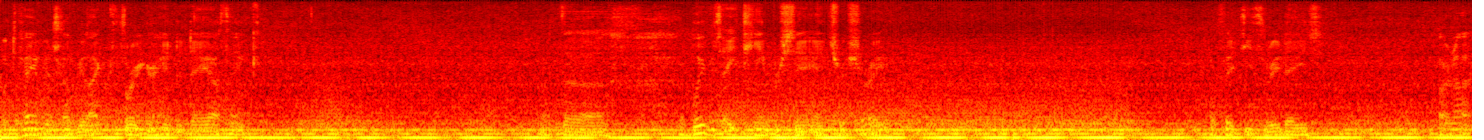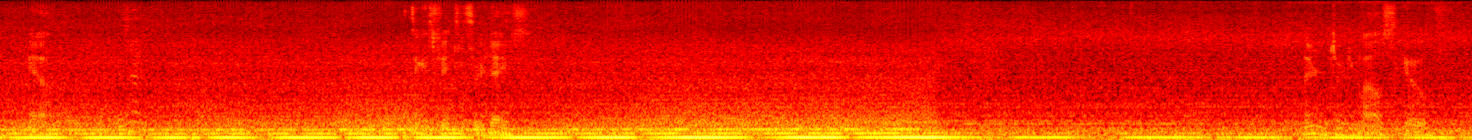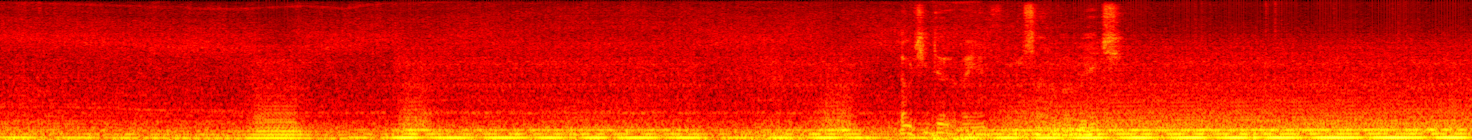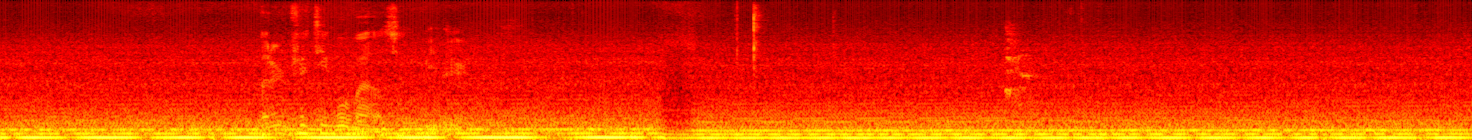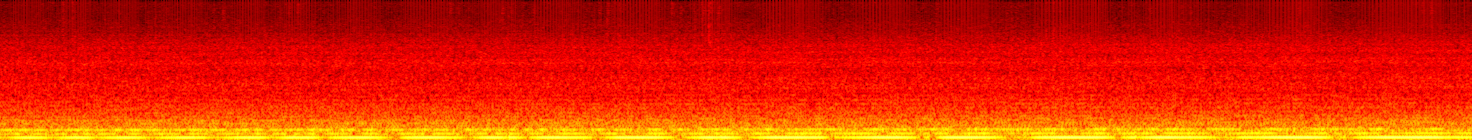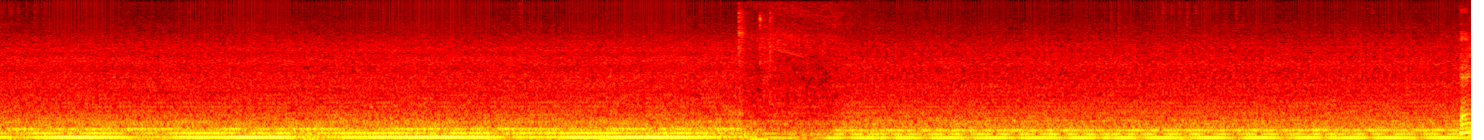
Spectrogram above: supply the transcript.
But the payment's gonna be like three grand a day, I think. With the, I believe it's eighteen percent interest rate for fifty three days, or not? Yeah. 53 days.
